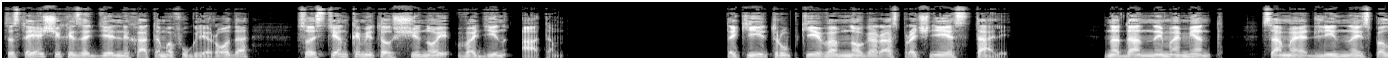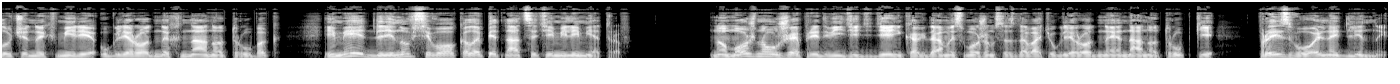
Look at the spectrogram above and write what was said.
состоящих из отдельных атомов углерода со стенками толщиной в один атом. Такие трубки во много раз прочнее стали. На данный момент самая длинная из полученных в мире углеродных нанотрубок имеет длину всего около 15 миллиметров но можно уже предвидеть день, когда мы сможем создавать углеродные нанотрубки произвольной длины.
